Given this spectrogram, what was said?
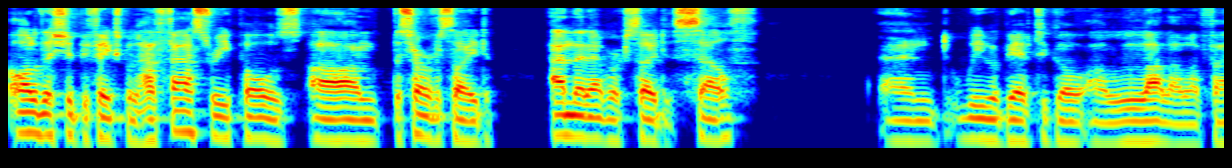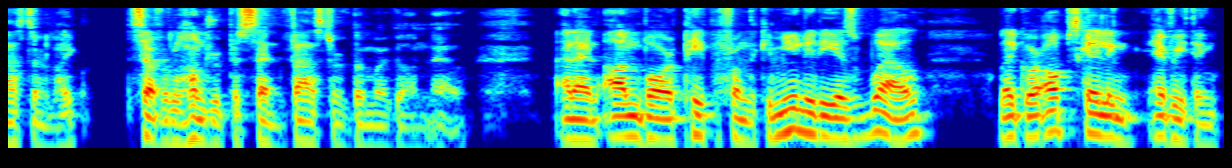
all of this should be fixed. We'll have fast repos on the server side and the network side itself, and we will be able to go a lot, lot, lot faster, like several hundred percent faster than we're going now. And then onboard people from the community as well, like we're upscaling everything.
